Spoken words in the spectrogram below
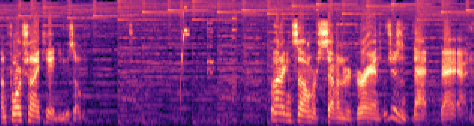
Unfortunately, I can't use them. But I can sell them for 700 grand, which isn't that bad.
